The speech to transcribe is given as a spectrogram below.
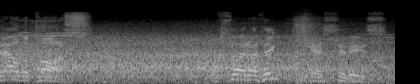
Now the pass. Offside, I think? Yes, it is.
